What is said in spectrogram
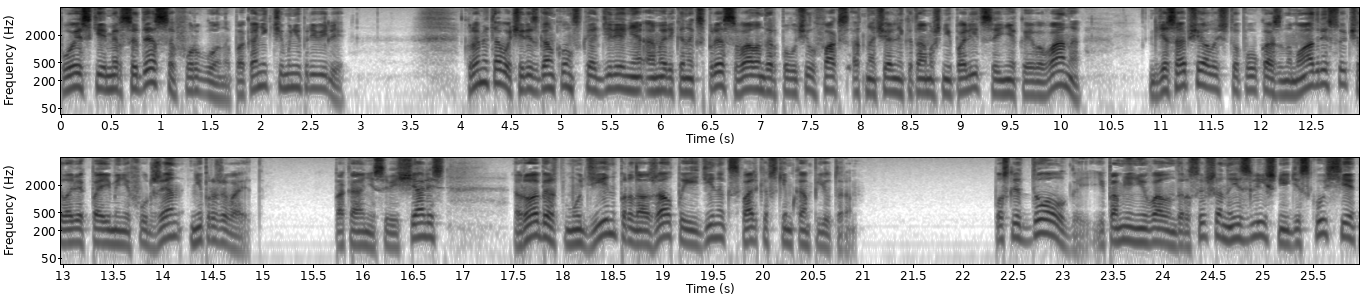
Поиски Мерседеса, фургона, пока ни к чему не привели. Кроме того, через гонконгское отделение American Express Валандер получил факс от начальника тамошней полиции некоего Вана, где сообщалось, что по указанному адресу человек по имени Фуджен не проживает. Пока они совещались, Роберт Мудин продолжал поединок с фальковским компьютером. После долгой и, по мнению Валандера, совершенно излишней дискуссии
